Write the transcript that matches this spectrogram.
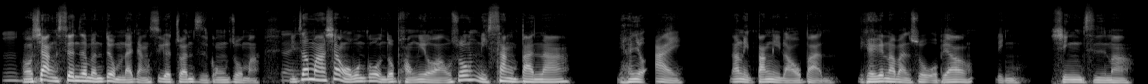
嗯哦，像圣正门对我们来讲是一个专职工作嘛？你知道吗？像我问过很多朋友啊，我说你上班啦，你很有爱，然后你帮你老板，你可以跟老板说，我不要领薪资吗？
